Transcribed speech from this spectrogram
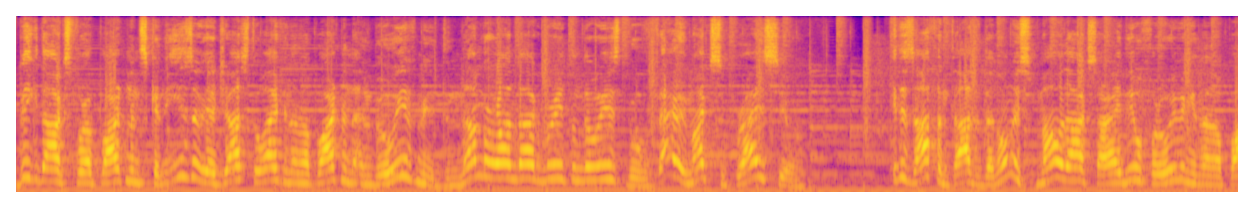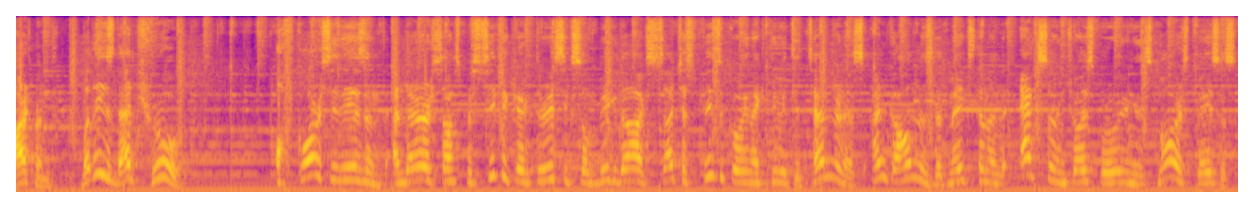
Big dogs for apartments can easily adjust to life in an apartment and believe me, the number one dog breed on the list will very much surprise you. It is often thought that only small dogs are ideal for living in an apartment, but is that true? Of course it isn't, and there are some specific characteristics of big dogs such as physical inactivity, tenderness and calmness that makes them an excellent choice for living in smaller spaces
